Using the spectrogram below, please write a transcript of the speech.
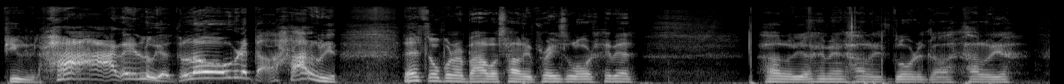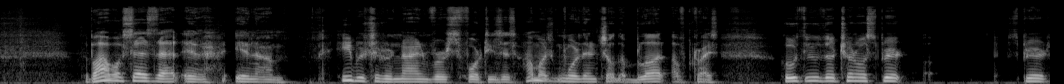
fusion. Hallelujah. Glory to God. Hallelujah. Let's open our Bibles. Hallelujah. Praise the Lord. Amen. Hallelujah. Amen. Hallelujah. Glory to God. Hallelujah. The Bible says that in in um Hebrews chapter 9, verse 14 says, How much more then shall the blood of Christ, who through the eternal Spirit, Spirit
